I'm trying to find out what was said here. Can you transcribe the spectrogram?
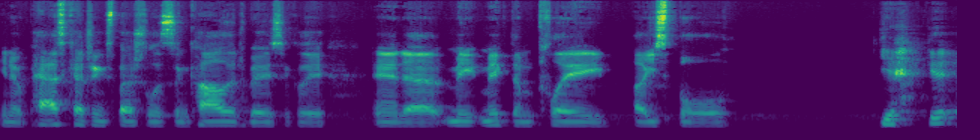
you know, pass catching specialists in college, basically, and uh, make make them play ice bowl. Yeah, good,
